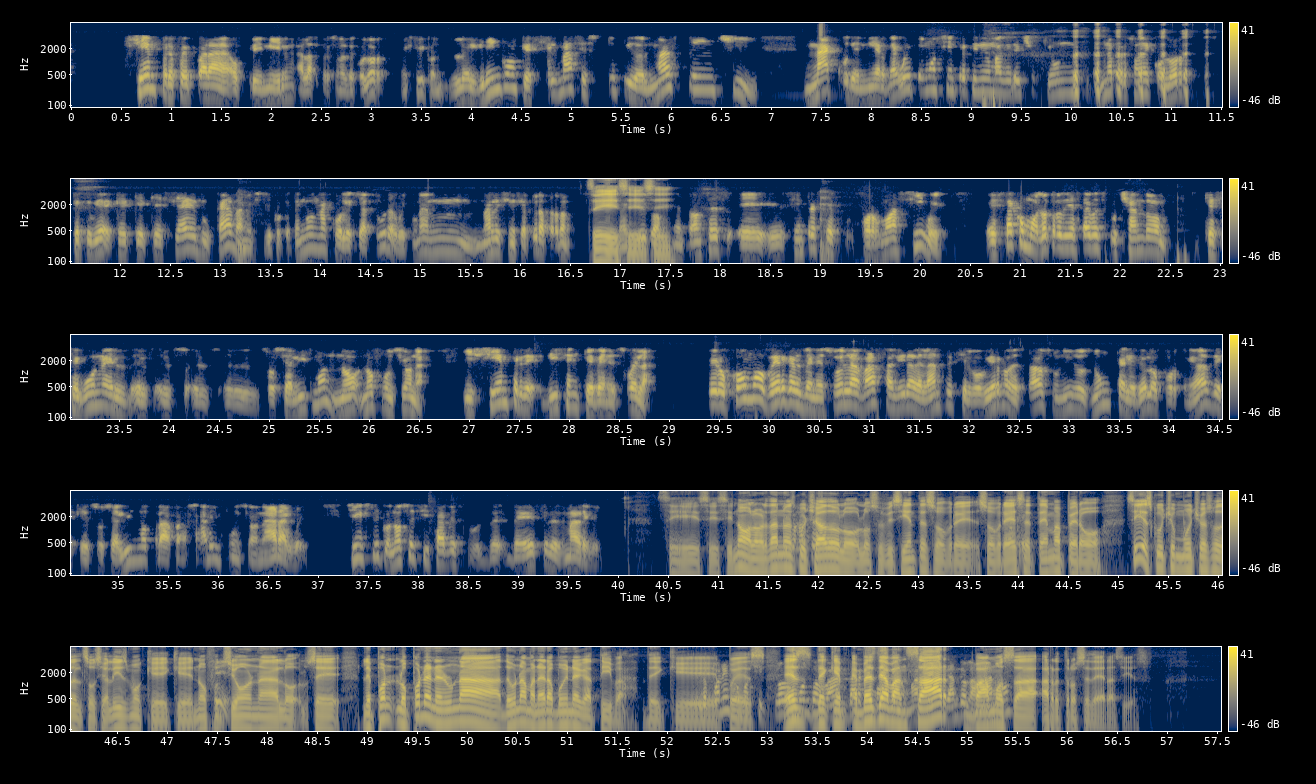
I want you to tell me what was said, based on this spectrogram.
siempre fue para oprimir a las personas de color. Me explico. El gringo, aunque es el más estúpido, el más pinche naco de mierda, güey, hemos siempre tenido más derecho que un- una persona de color que, tuviera, que, que, que sea educada, me explico, que tenga una colegiatura, güey, una, una licenciatura, perdón. Sí, ¿Me sí, explico? sí. Entonces, eh, siempre se formó así, güey. Está como el otro día estaba escuchando que según el, el- el- el- socialismo no, no funciona. Y siempre dicen que Venezuela. Pero ¿cómo vergas Venezuela va a salir adelante si el gobierno de Estados Unidos nunca le dio la oportunidad de que el socialismo trabajara y funcionara, güey? Sí, explico. No sé si sabes de, de ese desmadre, güey. Sí, sí, sí. No, la verdad no he escuchado lo, lo suficiente sobre, sobre ese tema, pero sí escucho mucho eso del socialismo que, que no funciona, lo, se, le pon- lo ponen en una, de una manera muy negativa, de que pues si es de que en vez de avanzar vamos a, a retroceder, así es.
